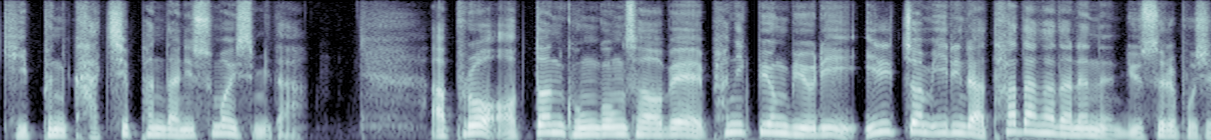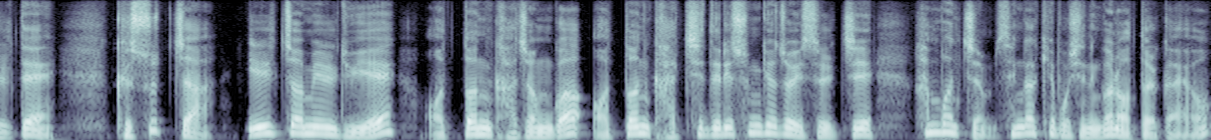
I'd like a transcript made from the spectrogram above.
깊은 가치 판단이 숨어 있습니다. 앞으로 어떤 공공사업의 편익비용 비율이 1.1이나 타당하다는 뉴스를 보실 때 그 숫자 1.1 뒤에 어떤 가정과 어떤 가치들이 숨겨져 있을지 한 번쯤 생각해 보시는 건 어떨까요?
